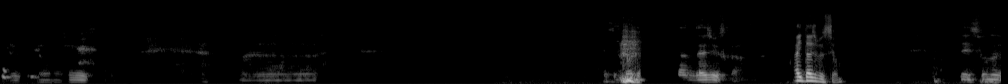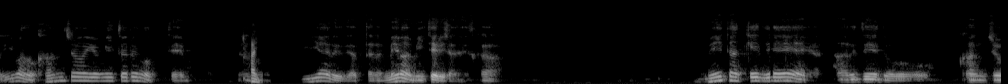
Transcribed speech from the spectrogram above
面白いですね。うん大丈夫ですか？はい、大丈夫ですよ。で、その今の感情を読み取るのって、あのはい VR だったら目は見てるじゃないですか。目だけである程度感情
